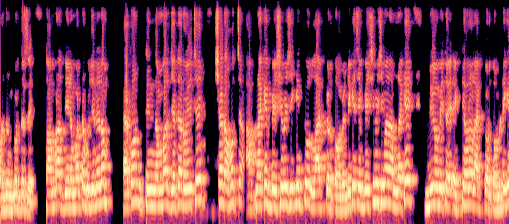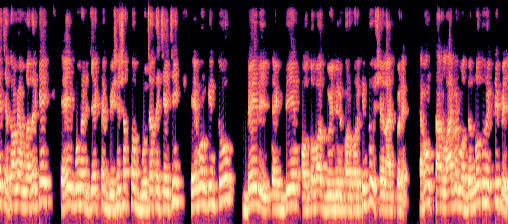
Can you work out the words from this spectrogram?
অর্জন করতেছে। তো আমরা দুই নম্বরটা বুঝে নিলাম এখন তিন নম্বর যেটা রয়েছে, সেটা হচ্ছে আপনাকে বেশি বেশি কিন্তু লাইভ করতে হবে, ঠিক আছে? বেশি বেশি মানে আপনাকে নিয়মিত একটি হলো লাইভ করতে হবে, ঠিক আছে? তো আমি আপনাদেরকে এই বোনের যে একটা বিশেষত্ব বোঝাতে চেয়েছি এবং কিন্তু ডেইলি একদিন অথবা দুই দিন পর পর কিন্তু সে লাইভ করে এবং তার লাইভের মধ্যে নতুন একটি পেজ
